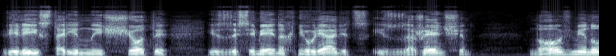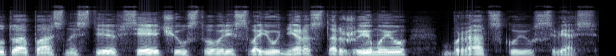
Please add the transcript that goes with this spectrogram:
вели старинные счеты из-за семейных неурядиц, из-за женщин, но в минуту опасности все чувствовали свою нерасторжимую братскую связь.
